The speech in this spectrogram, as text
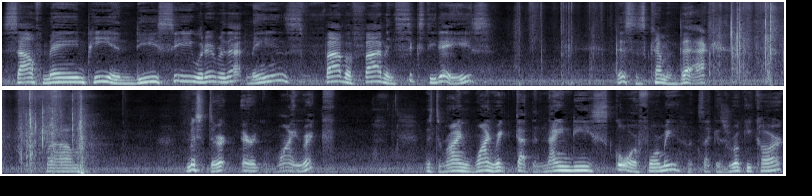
South Main, P and DC, whatever that means, five of five in 60 days. This is coming back from Mr. Eric Weinrich. Mr. Ryan Weinrich got the 90 score for me. Looks like his rookie card.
